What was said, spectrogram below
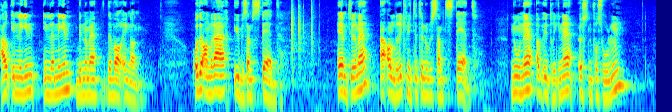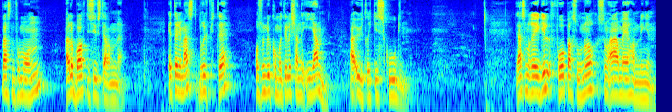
er at innledningen, begynner med 'det var en gang'. Og det andre er ubestemt sted. Eventyrene er aldri knyttet til noe bestemt sted. Noen av uttrykkene 'østen for solen', 'vesten for månen' eller 'bak de syv stjernene'. Et av de mest brukte, og som du kommer til å kjenne igjen, er uttrykket 'skogen'. Det er som regel få personer som er med i handlingen.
